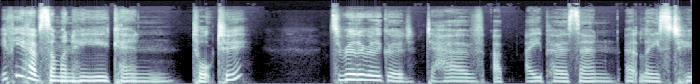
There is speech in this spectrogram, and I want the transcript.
If you have someone who you can talk to, it's really really good to have a, a person at least who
